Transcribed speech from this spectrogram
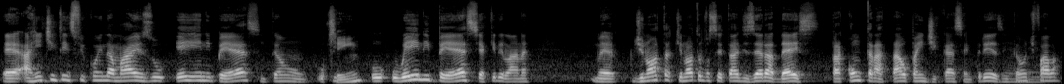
é, a gente intensificou ainda mais o ENPS. Então, o, que, Sim. o, o ENPS, aquele lá, né? É, de nota, que nota você tá de 0 a 10 para contratar ou para indicar essa empresa? Então, a gente Uhum. fala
